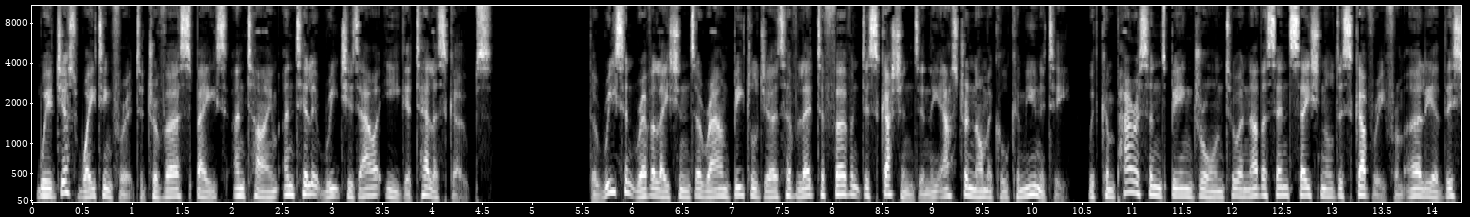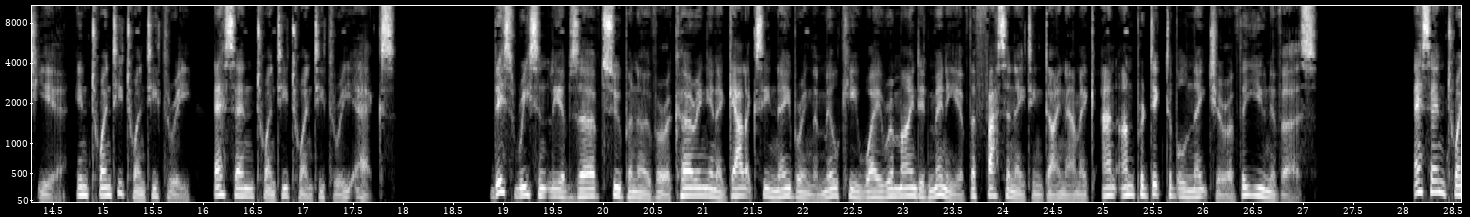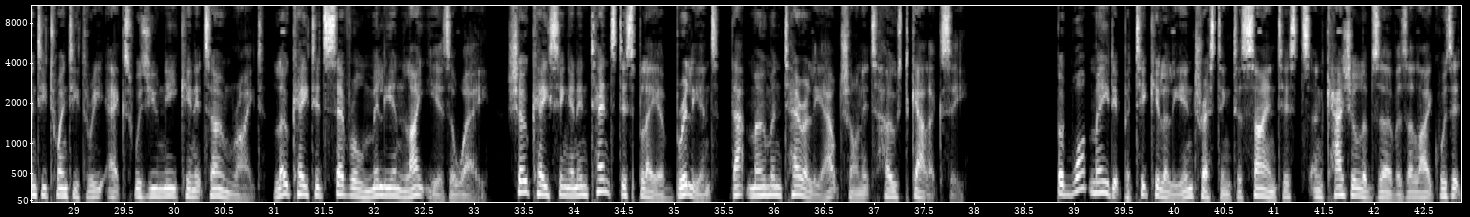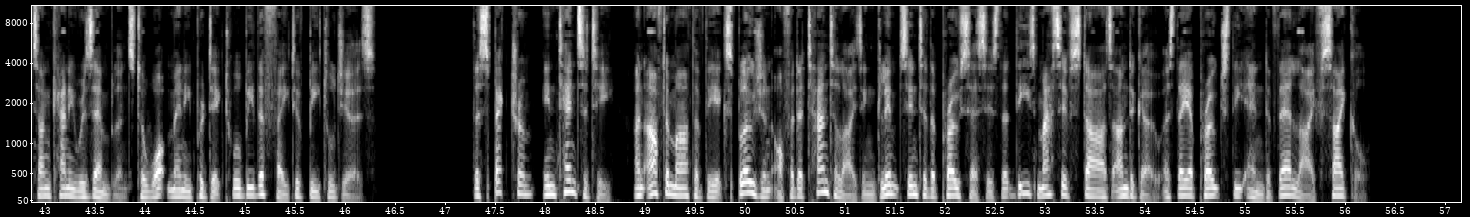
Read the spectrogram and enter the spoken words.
We're just waiting for it to traverse space and time until it reaches our eager telescopes. The recent revelations around Betelgeuse have led to fervent discussions in the astronomical community, with comparisons being drawn to another sensational discovery from earlier this year in 2023, SN 2023X. This recently observed supernova occurring in a galaxy neighboring the Milky Way reminded many of the fascinating dynamic and unpredictable nature of the universe. SN 2023X was unique in its own right, located several million light-years away, showcasing an intense display of brilliance that momentarily outshone its host galaxy. But what made it particularly interesting to scientists and casual observers alike was its uncanny resemblance to what many predict will be the fate of Betelgeuse. The spectrum, intensity, and aftermath of the explosion offered a tantalizing glimpse into the processes that these massive stars undergo as they approach the end of their life cycle.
